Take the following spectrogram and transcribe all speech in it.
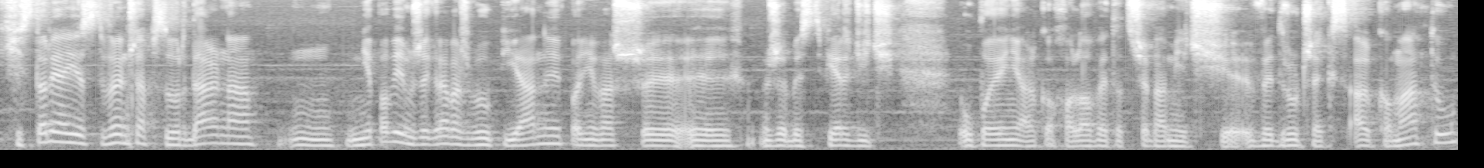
Historia jest wręcz absurdalna Mm, nie powiem, że grabarz był pijany, ponieważ y, y, żeby stwierdzić upojenie alkoholowe, to trzeba mieć wydruczek z alkomatu.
